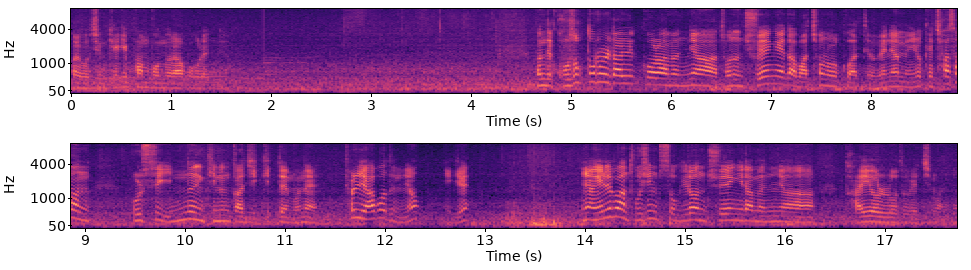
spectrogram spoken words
아이고 지금 계기판 보느라고 그랬네요. 근데 고속도로를 달릴 거라면야 저는 주행에다 맞춰 놓을 것 같아요. 왜냐면 이렇게 차선 볼 수 있는 기능까지 있기 때문에 편리하거든요 이게. 그냥 일반 도심 속 이런 주행이라면야 다이얼로 두겠지만요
